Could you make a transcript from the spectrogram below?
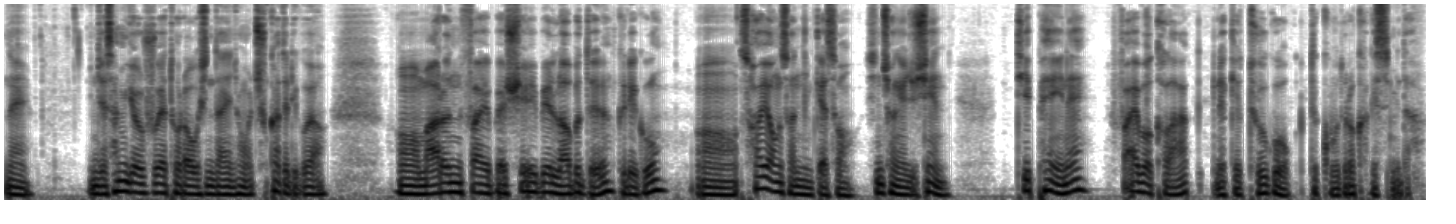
네. 이제 3개월 후에 돌아오신다니 정말 축하드리고요. 어, 마른 5의 She'll Be 그리고 어, 서영선님께서 신청해주신 티페인의 5 o'clock 이렇게 두 곡 듣고 오도록 하겠습니다.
